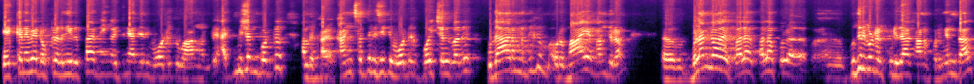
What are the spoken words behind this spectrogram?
ஏற்கனவே டாக்டர் எழுதியிருப்பார். நீங்கள் இத்தனையாம் தேதி ஓட்டுக்கு வாங்க அட்மிஷன் போட்டு அந்த க- கண் சத்திரி சீட்டு ஓட்டுக்கு போய் செல்வது உதாரணத்துக்கு ஒரு மாய மந்திரம். விளங்காத பல பல புல- புதிர்களுடன் கூடியதாக காணப்படும். என்றால்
